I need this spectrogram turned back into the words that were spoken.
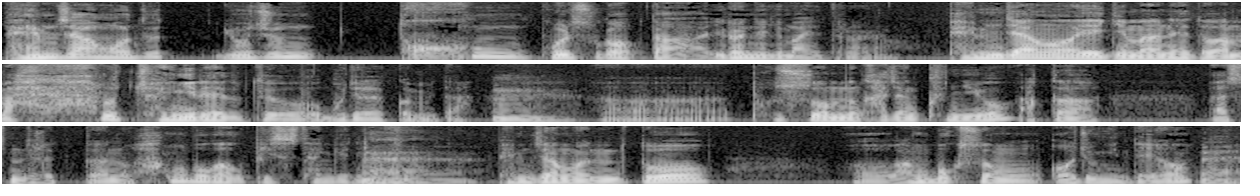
뱀장어도 요즘 통 볼 수가 없다 이런 얘기 많이 들어요. 뱀장어 얘기만 해도 아마 하루 종일 해도 모자랄 겁니다. 음. 어, 볼수 없는 가장 큰 이유 아까 말씀드렸던 황복하고 비슷한 개념이죠. 네. 뱀장어도 어, 왕복성 어종인데요. 네.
